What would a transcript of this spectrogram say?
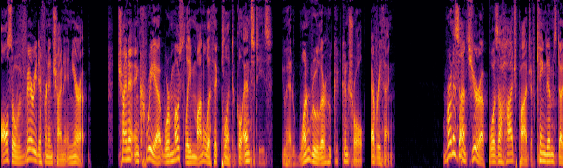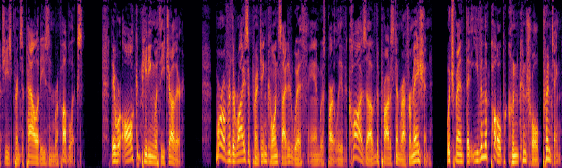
also very different in China and Europe. China and Korea were mostly monolithic political entities. You had one ruler who could control everything. Renaissance Europe was a hodgepodge of kingdoms, duchies, principalities, and republics. They were all competing with each other. Moreover, the rise of printing coincided with, and was partly the cause of, the Protestant Reformation, which meant that even the Pope couldn't control printing.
